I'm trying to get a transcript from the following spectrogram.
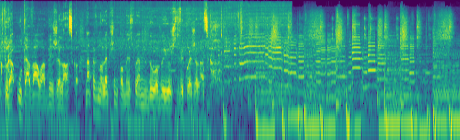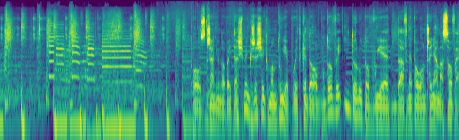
która udawałaby żelazko. Na pewno lepszym pomysłem byłoby już zwykłe żelazko. Po zgrzaniu nowej taśmy Grzesiek montuje płytkę do obudowy i dolutowuje dawne połączenia masowe.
